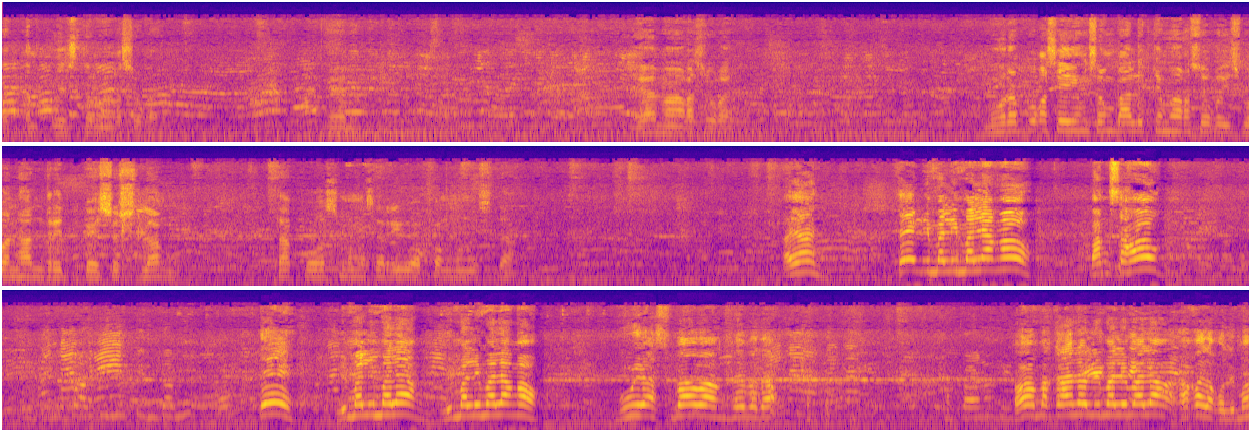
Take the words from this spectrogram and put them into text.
at ng pwesto mga kasuki. Ayan. Ayan mga kasuki. Mura po kasi yung isang balot niya mga kasuki is 100 pesos lang. Tapos mga sariwa pang mga isda. Ayan. Te, lima-lima lang oh. Pang sahog. Te, lima-lima lang. Lima-lima lang oh. Buyas, bawang. Sa'yo ba ito? Oh, magkano? Lima-lima lang. Akala ko lima.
